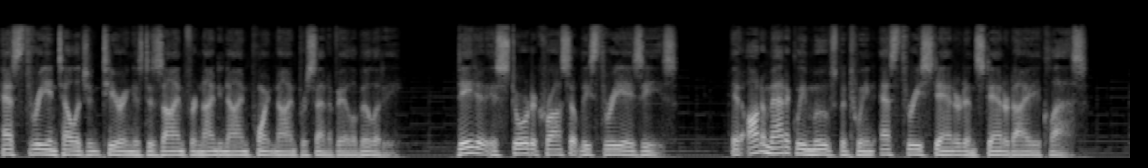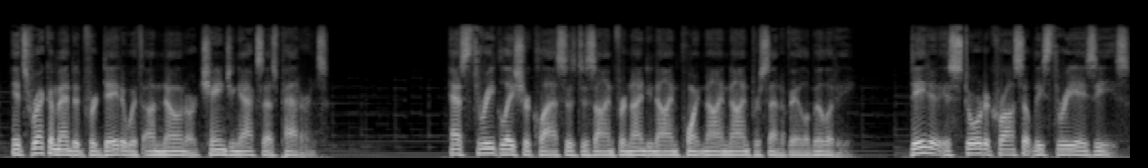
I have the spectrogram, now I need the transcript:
S3 intelligent tiering is designed for 99.9% availability. Data is stored across at least three AZs. It automatically moves between S3 standard and standard IA class. It's recommended for data with unknown or changing access patterns. S3 Glacier class is designed for 99.99% availability. Data is stored across at least three AZs.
